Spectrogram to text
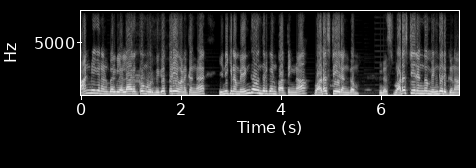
ஆன்மீக நண்பர்கள் எல்லாருக்கும் ஒரு மிகப்பெரிய வணக்கங்க. இன்னைக்கு நம்ம எங்க வந்திருக்கோம்னு பாத்தீங்கன்னா வட ஸ்ரீரங்கம். இந்த வட ஸ்ரீரங்கம் எங்க இருக்குன்னா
